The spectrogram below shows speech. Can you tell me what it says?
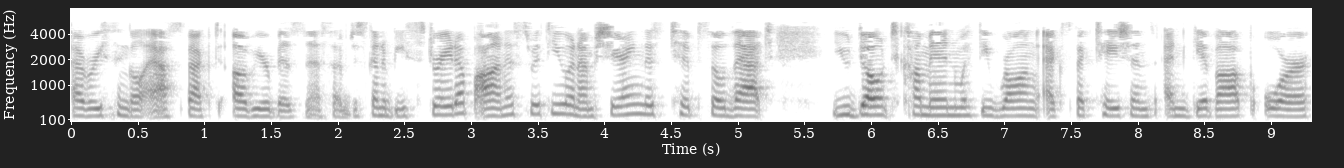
every single aspect of your business. I'm just going to be straight up honest with you, and I'm sharing this tip so that you don't come in with the wrong expectations and give up or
